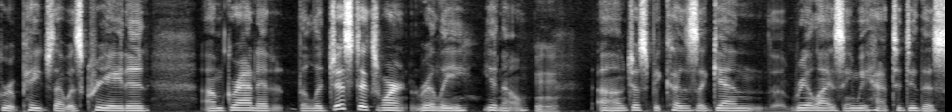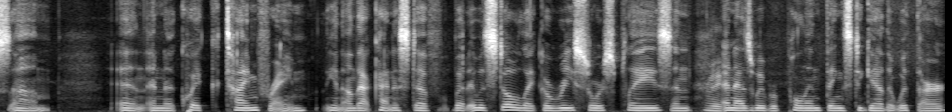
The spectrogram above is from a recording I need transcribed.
group page that was created. Um, granted, the logistics weren't really, you know, Mm-hmm. uh, just because again realizing we had to do this um, in, in a quick time frame, you know, that kind of stuff. But it was still like a resource place, and Right. and as we were pulling things together with our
